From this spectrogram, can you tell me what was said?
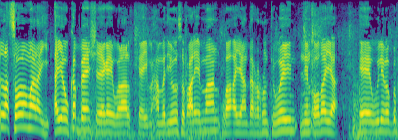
la soo maray ayuu ka been sheegay walaalkay maxamed yuusuf cali imaan waa ayaan darro runti weyn nin odaya ee weliba gob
